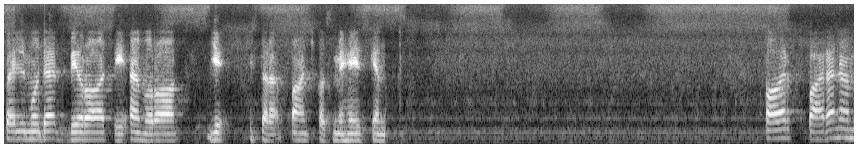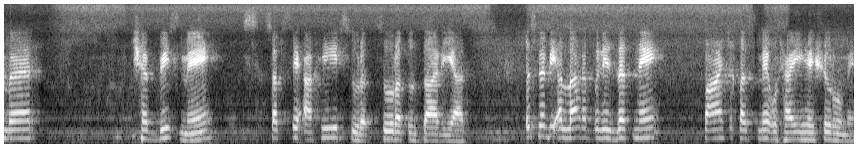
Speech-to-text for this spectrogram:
فالمدبرات امرا یہ اس طرح پانچ قسمیں ہیں اس کے اندر۔ اور پارا نمبر چھبیس میں سب سے آخر صورت صورت الزاریات۔ اس میں بھی اللہ رب العزت نے پانچ قسمیں اٹھائی ہے شروع میں۔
